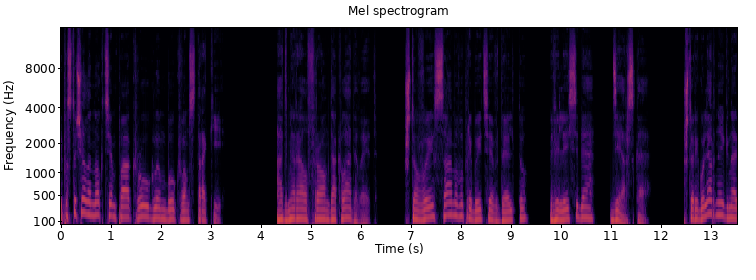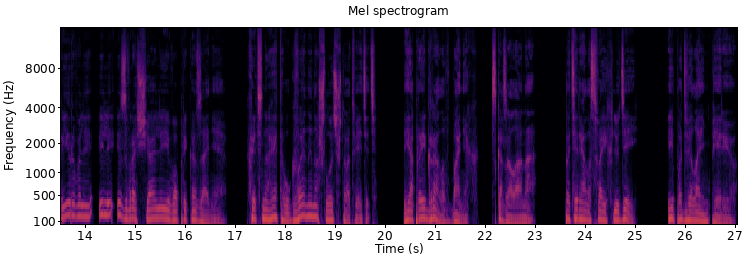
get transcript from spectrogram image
и постучала ногтем по округлым буквам строки. «Адмирал Фром докладывает, что вы с самого прибытия в Дельту вели себя дерзко, что регулярно игнорировали или извращали его приказания. Хоть на это у Гвены нашлось, что ответить. «Я проиграла в банях», — сказала она. «Потеряла своих людей и подвела империю.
